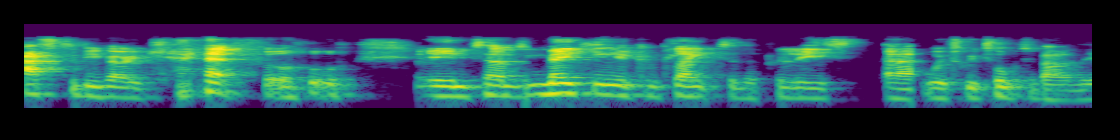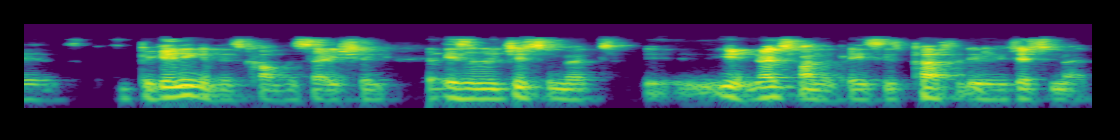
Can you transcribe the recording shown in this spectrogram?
have to be very careful in terms of making a complaint to the police, uh, which we talked about at the beginning of this conversation, is a legitimate, you know, notifying the police is perfectly legitimate.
